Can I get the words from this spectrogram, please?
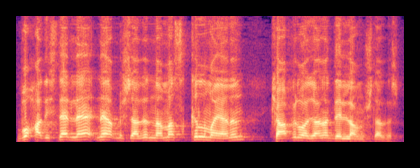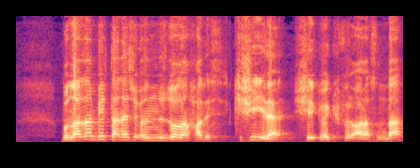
Bu hadislerle ne yapmışlardır? Namaz kılmayanın kafir olacağına delil almışlardır. Bunlardan bir tanesi önünüzde olan hadis. Kişi ile şirk ve küfür arasında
